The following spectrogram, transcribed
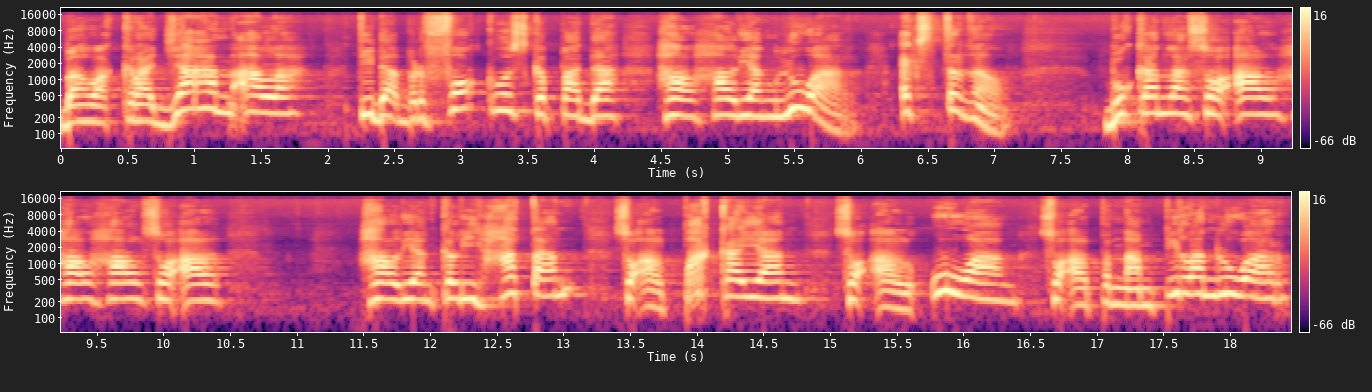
bahwa kerajaan Allah tidak berfokus kepada hal-hal yang luar, eksternal. Bukanlah soal hal-hal soal hal yang kelihatan, soal pakaian, soal uang, soal penampilan luar,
